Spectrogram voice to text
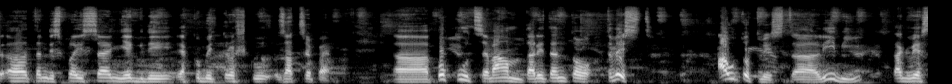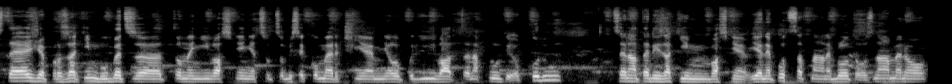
eh, ten displej se někdy jakoby trošku zatřepe. Eh, pokud se vám tady tento twist, auto twist líbí, tak vězte, že prozatím vůbec eh, to není vlastně něco, co by se komerčně mělo podívat na pulty obchodů. Cena tedy zatím vlastně je nepodstatná, nebylo to oznámeno.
